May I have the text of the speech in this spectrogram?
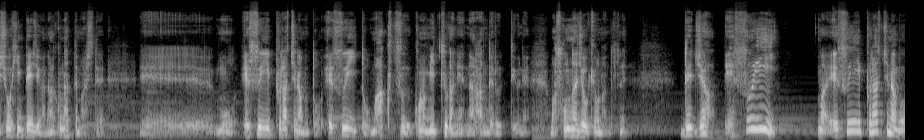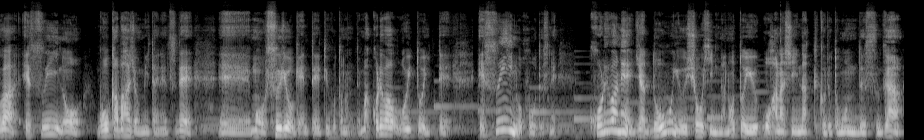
商品ページがなくなってまして、えー、もう SE プラチナムと SE と Mark2 この3つがね並んでるっていうね、まあ、そんな状況なんですね。でじゃあ SE まあ SE プラチナムは SE の豪華バージョンみたいなやつで、えー、もう数量限定ということなので、まあ、これは置いといて SE の方ですねこれはねじゃあどういう商品なのというお話になってくると思うんですが、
